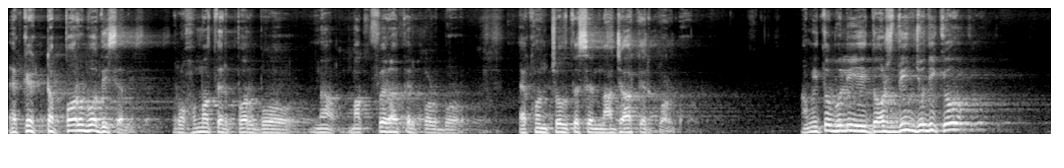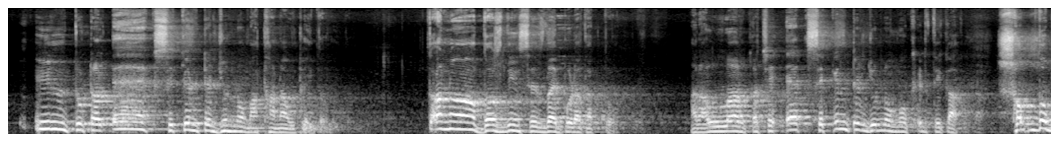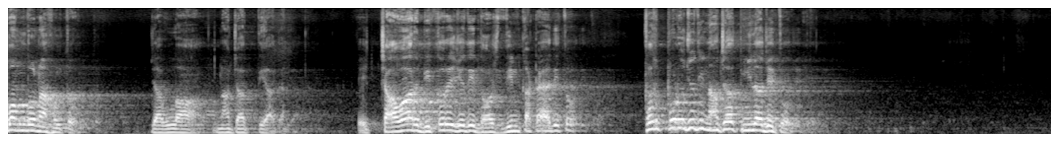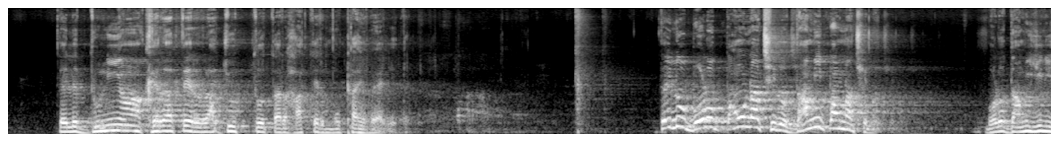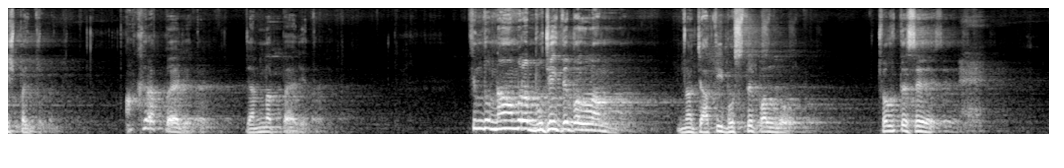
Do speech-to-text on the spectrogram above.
এক একটা পর্ব দিছেন। রহমতের পর্ব না, মাগফেরাতের পর্ব। এখন চলতেছে নাজাতের পর্ব। আমি তো বলি, এই দশ দিন যদি কেউ ইন টোটাল এক সেকেন্ডের জন্য মাথা না উঠাইত তা না দশ দিন শেষদায় পড়া থাকতো। আর আল্লাহর কাছে এক সেকেন্ডের জন্য মুখের থেকে শব্দ বন্ধ না হতো যে আল্লাহ নাজাত দিয়া দেন। এই চাওয়ার ভিতরে যদি দশ দিন কাটায়া দিত, তারপরও যদি নাজাত মিলা যেত তাহলে দুনিয়া আখেরাতের রাজত্ব তার হাতের মুঠায় হয়ে যেত। তাইলেও বড় পাওনা ছিল, দামি পাওনা ছিল। বড় দামি জিনিস পাইত। আখরাত পাওয়া যেত, জান্নাত পাওয়া যেত। কিন্তু না আমরা বুঝাইতে পারলাম, না জাতি বুঝতে পারল। চলতেছে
